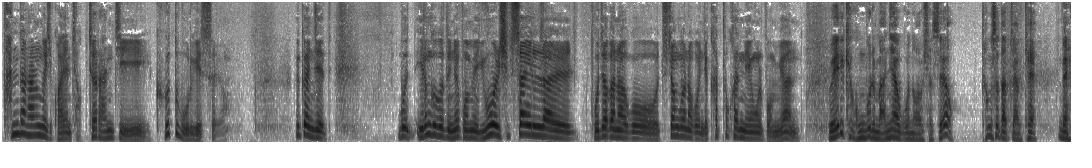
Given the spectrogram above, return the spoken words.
판단하는 것이 과연 적절한지 그것도 모르겠어요. 그러니까 이제 뭐 이런 거거든요. 보면 6월 14일 날 보좌관하고 추장관하고 이제 카톡한 내용을 보면 왜 이렇게 공부를 많이 하고 나오셨어요? 평소답지 않게. 네,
